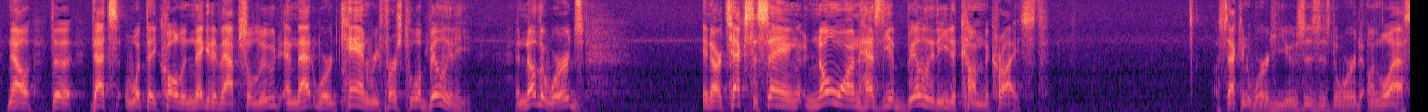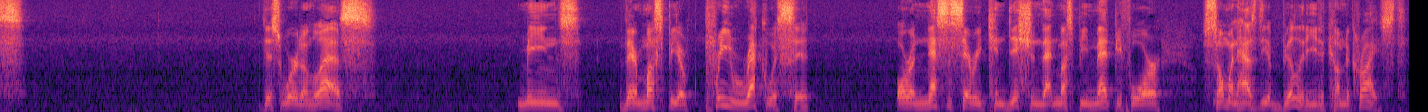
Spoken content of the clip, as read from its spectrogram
Now, the, that's what they call a negative absolute, and that word can refers to ability. In other words, in our text is saying no one has the ability to come to Christ. A second word he uses is the word unless. This word unless means there must be a prerequisite or a necessary condition that must be met before someone has the ability to come to Christ.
